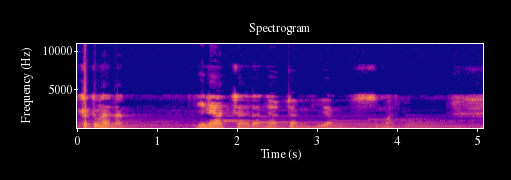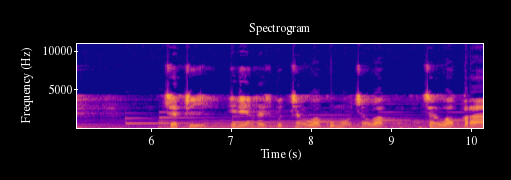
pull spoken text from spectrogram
Ketuhanan. Ini ajarannya Dang Hyang Semar. Jadi ini yang saya sebut Jawa kuno, Jawa Jawa pra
